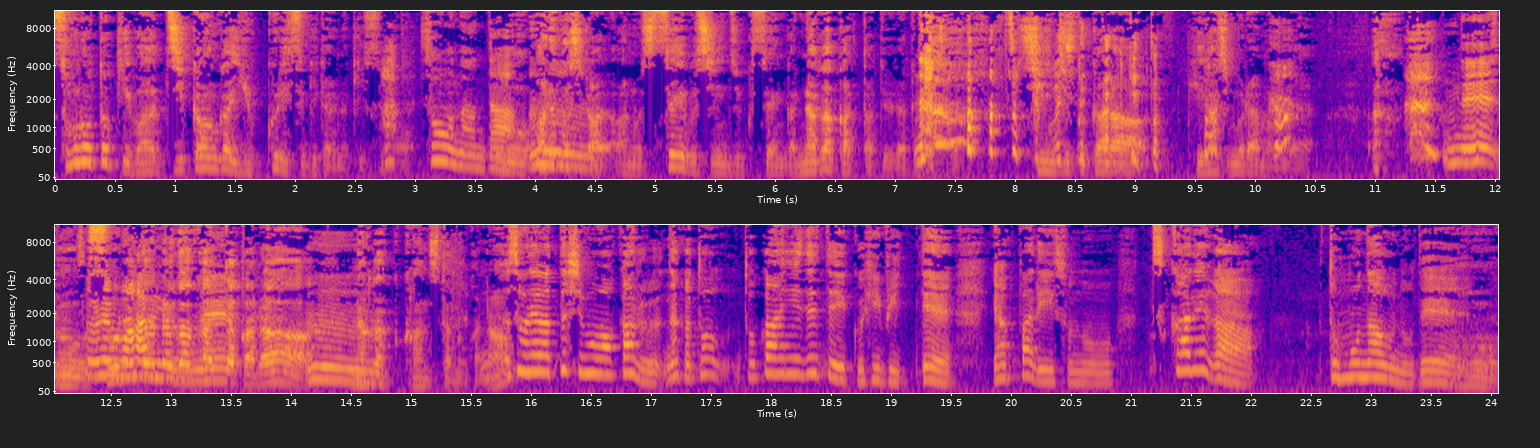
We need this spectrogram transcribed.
その時は時間がゆっくり過ぎたような気するあの、そうなんだ。うん。あれかしら、あの西武新宿線が長かったというだけかしら新宿から東村山まで、ね、うん、それもあるよね。長かったから、うん。長く感じたのかな、それ私もわかる。なんかと都会に出ていく日々って、やっぱりその疲れが伴うので、うん。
